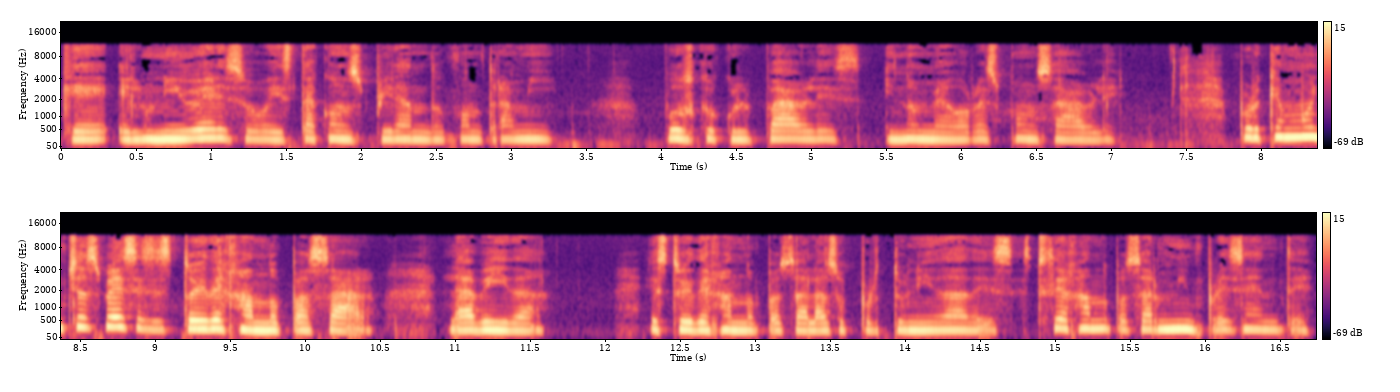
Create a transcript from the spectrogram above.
que el universo está conspirando contra mí. Busco culpables y no me hago responsable. Porque muchas veces estoy dejando pasar la vida, estoy dejando pasar las oportunidades, estoy dejando pasar mi presente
